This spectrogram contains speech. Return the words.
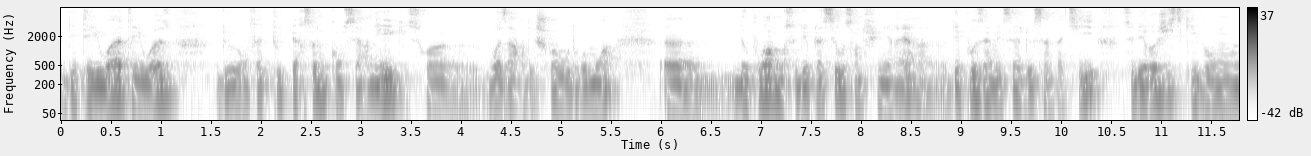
des TEWA, de en fait toute personne concernée, qu'il soit euh, voisin des choix ou euh, de pouvoir donc se déplacer au centre funéraire, euh, déposer un message de sympathie. C'est des registres qui vont,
